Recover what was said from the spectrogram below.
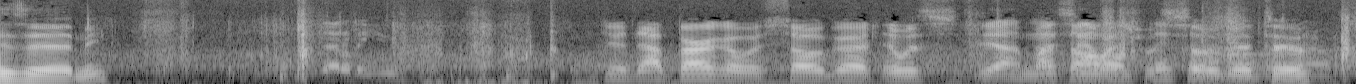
Is it me? That'll be you. Dude, that burger was so good. It was, yeah, my That's sandwich was so good too. right.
